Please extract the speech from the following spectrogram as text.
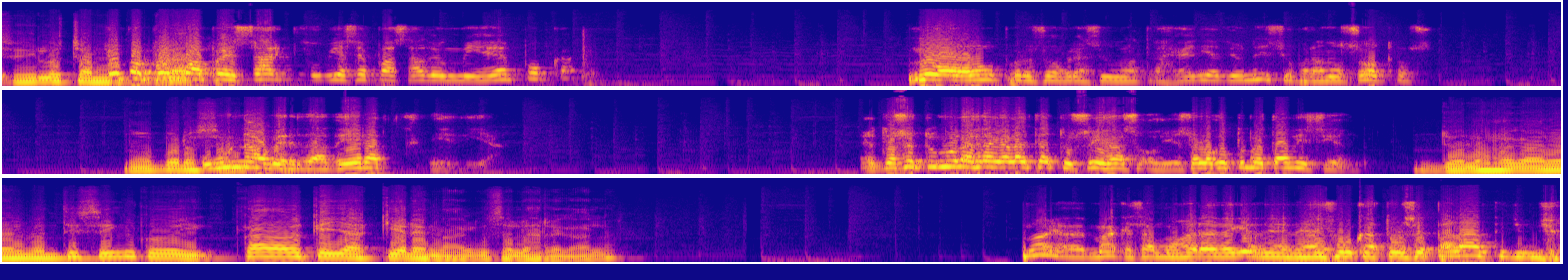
sí, yo, los Yo me pongo a pensar que hubiese pasado en mi época. No, pero eso habría sido una tragedia, Dionisio, para nosotros. No, pero sí. Una verdadera tragedia. Entonces tú no le regalaste a tus hijas hoy, eso es lo que tú me estás diciendo. Yo les regalé el 25 y cada vez que ellas quieren algo se les regala. No, y además que esas mujeres de, de, iPhone 14 para adelante, yo, yo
